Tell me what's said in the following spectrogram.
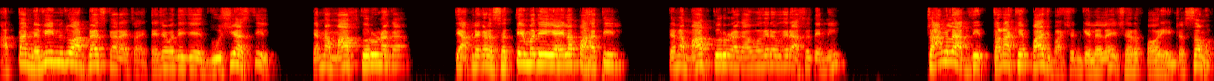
आता नवीन जो अभ्यास करायचा आहे त्याच्यामध्ये जे दोषी असतील त्यांना माफ करू नका. ते आपल्याकडे सत्तेमध्ये यायला पाहतील. त्यांना माफ करू नका वगैरे वगैरे असं त्यांनी चांगलं अगदी तडाखे पाच भाषण केलेलं आहे शरद पवार यांच्या समोर.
